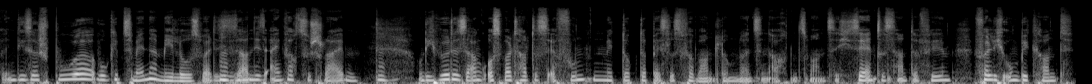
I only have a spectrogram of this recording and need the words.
in dieser Spur, wo gibt's Männermelos, weil das mhm. ist auch nicht einfach zu schreiben. Mhm. Und ich würde sagen, Oswald hat das erfunden mit Dr. Bessels Verwandlung 1928. Sehr interessanter Film, völlig unbekannt.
